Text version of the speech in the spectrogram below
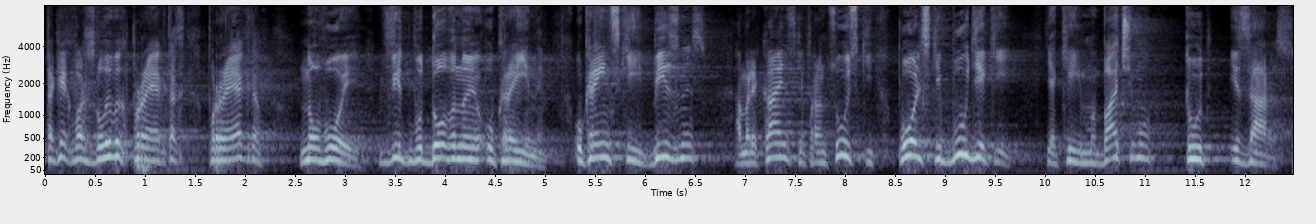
таких важливих проєктах, проєктах нової відбудованої України. Український бізнес, американський, французький, польський, будь-який, який ми бачимо тут і зараз.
